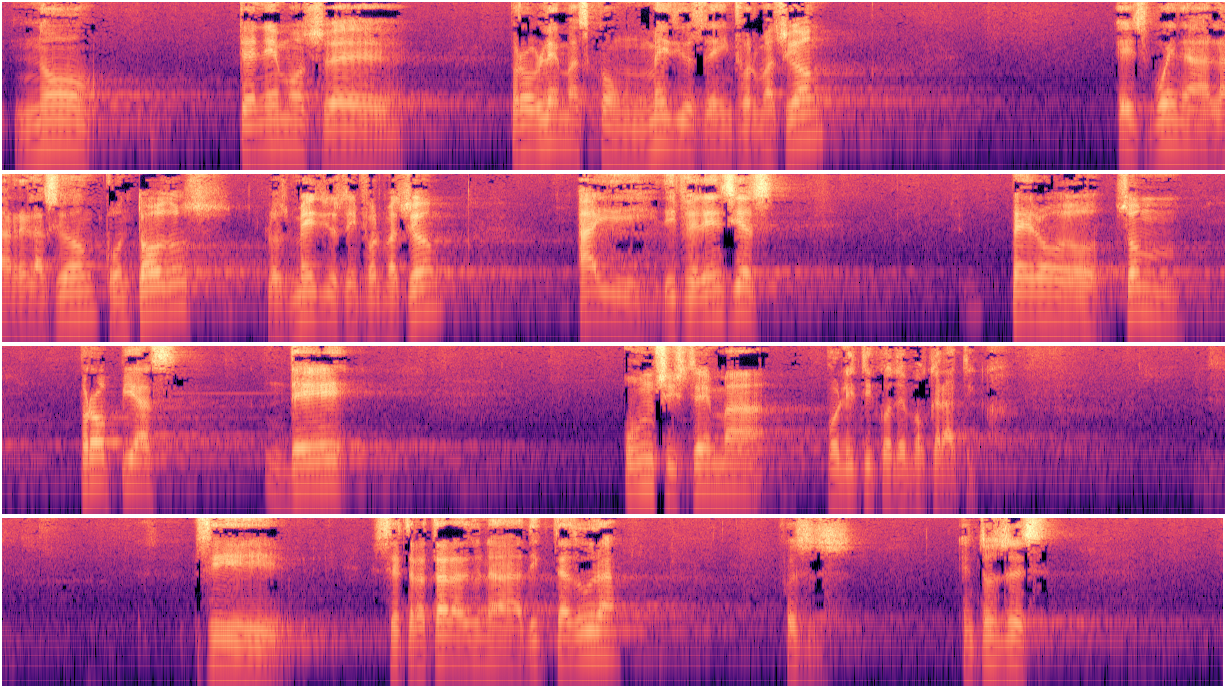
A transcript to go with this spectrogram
No tenemos eh, problemas con medios de información, es buena la relación con todos los medios de información, hay diferencias, pero son propias de un sistema político democrático. Si se tratara de una dictadura, pues entonces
